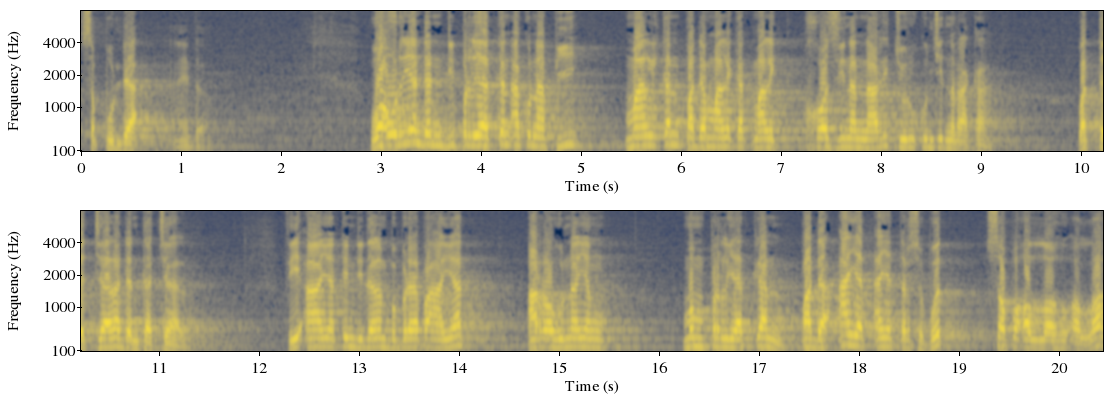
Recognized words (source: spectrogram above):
sepundak. Nah itu. Wa urian dan diperlihatkan aku Nabi malikan pada malaikat malik khozinan nari juru kunci neraka wad dajjal dan dajjal fi ayatin di dalam beberapa ayat arahuna yang memperlihatkan pada ayat-ayat tersebut sapa Allahu Allah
